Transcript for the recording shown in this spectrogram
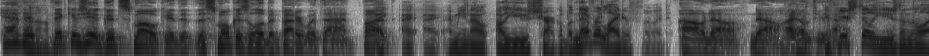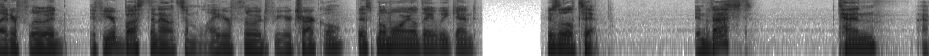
Yeah, that, that gives you a good smoke. The, the smoke is a little bit better with that. But I, I, I mean, I'll, I'll use charcoal, but never lighter fluid. oh no, no, I don't do If that. If you're still using the lighter fluid, if you're busting out some lighter fluid for your charcoal this Memorial Day weekend, here's a little tip: invest ten, uh,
